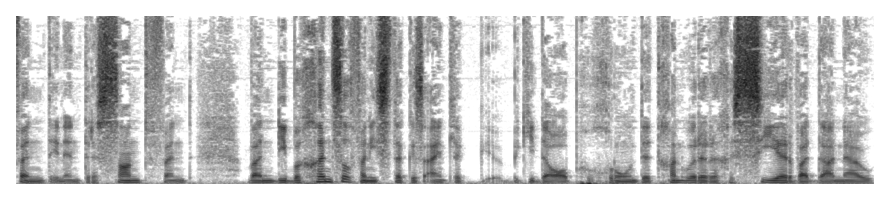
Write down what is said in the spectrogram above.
vind en interessant vind want die beginsel van die stuk is eintlik bietjie daarop gegrond. Dit gaan oor 'n regisseur wat dan nou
